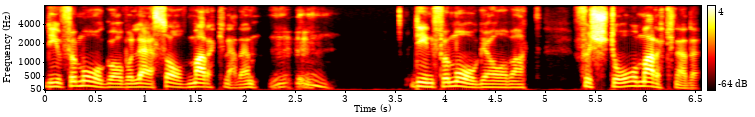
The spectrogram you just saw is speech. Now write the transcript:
Din förmåga av att läsa av marknaden. din förmåga av att förstå marknaden.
